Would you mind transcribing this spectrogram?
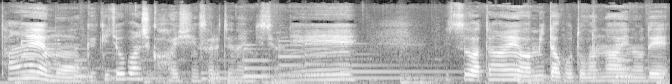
ターン A も劇場版しか配信されてないんですよね。実はターン A は見たことがないので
